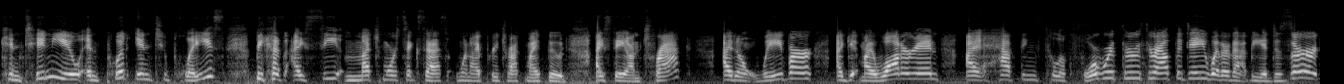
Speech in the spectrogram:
continue and put into place because i see much more success when i pre-track my food. I stay on track I don't waver. I get my water in. I have things to look forward through throughout the day, whether that be a dessert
